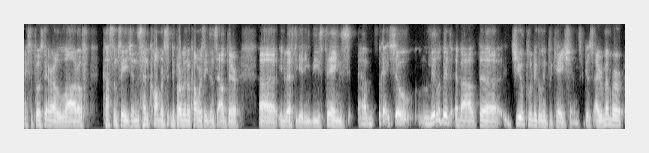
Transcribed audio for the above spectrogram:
I suppose there are a lot of customs agents and commerce Department of Commerce agents out there uh, investigating these things. Um, okay, so a little bit about the geopolitical implications, because I remember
